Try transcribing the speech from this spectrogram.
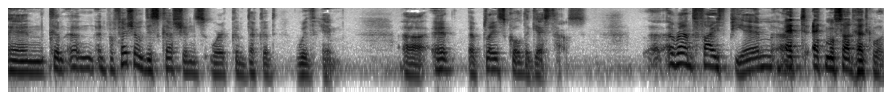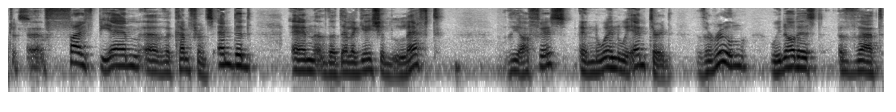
and, and, and professional discussions were conducted with him uh, at a place called the Guest House. Uh, around 5 p.m. Uh, at, at Mossad headquarters. Uh, 5 p.m., uh, the conference ended and the delegation left the office. And when we entered the room, we noticed that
